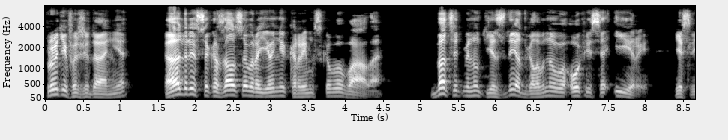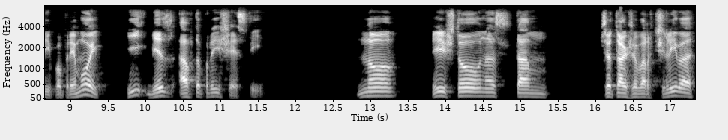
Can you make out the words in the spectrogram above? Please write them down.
Против ожидания Адрес оказался в районе Крымского вала. 20 минут езды от головного офиса Иры, если по прямой и без автопроисшествий. «Ну, и что у нас там?» Все так же ворчливо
